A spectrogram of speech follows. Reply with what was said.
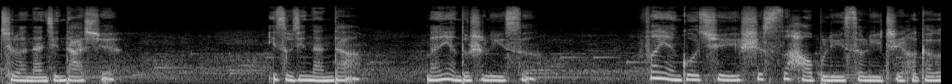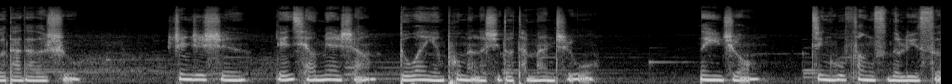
去了南京大学。一走进南大，满眼都是绿色，放眼过去是丝毫不绿色绿植和高高大大的树，甚至是连墙面上都蜿蜒铺满了许多藤蔓植物。那一种近乎放肆的绿色，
